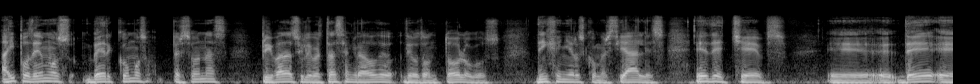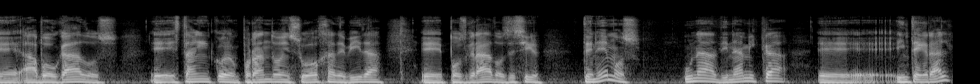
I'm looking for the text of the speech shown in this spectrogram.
Ahí podemos ver cómo personas privadas de su libertad se han graduado de, odontólogos, de ingenieros comerciales, eh, de chefs, eh, de eh, abogados, están incorporando en su hoja de vida posgrado. Es decir, tenemos una dinámica integral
